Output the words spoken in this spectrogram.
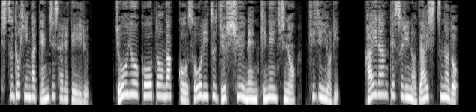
出土品が展示されている。常陽高等学校創立10周年記念誌の記事より、階段手すりの材質など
